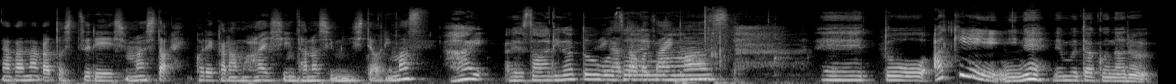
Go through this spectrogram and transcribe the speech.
長々と失礼しました。これからも配信楽しみにしております。はい。あやさん、ありがとうございます。ありがとうございますえーっと、秋にね、眠たくなる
